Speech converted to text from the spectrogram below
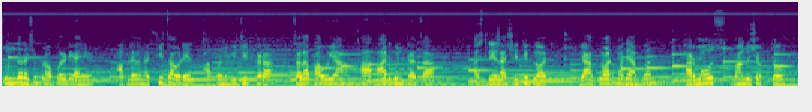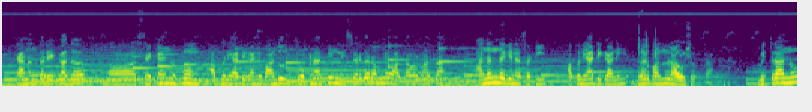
सुंदर अशी प्रॉपर्टी आहे. आपल्याला नक्कीच आवडेल. आपण व्हिजिट करा. चला पाहूया हा आठ गुंठ्याचा असलेला शेती प्लॉट या प्लॉटमध्ये आपण फार्म हाऊस बांधू शकतो. त्यानंतर एखादं सेकंड होम आपण या ठिकाणी बांधून कोकणातील निसर्गरम्य वातावरणाचा आनंद घेण्यासाठी आपण या ठिकाणी घर बांधून राहू शकता. मित्रांनो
